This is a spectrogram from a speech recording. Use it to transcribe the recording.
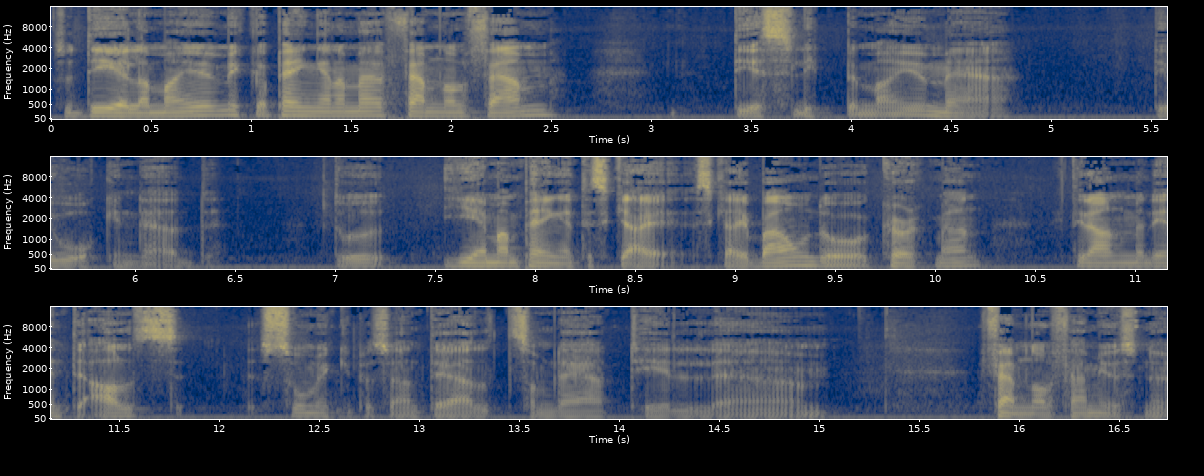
så delar man ju mycket av pengarna med 505. Det slipper man ju med The Walking Dead. Då ger man pengar till Sky, Skybound och Kirkman lite grann, men det är inte alls så mycket procentuellt som det är till eh, 505 just nu.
